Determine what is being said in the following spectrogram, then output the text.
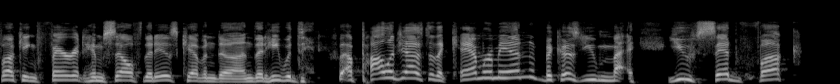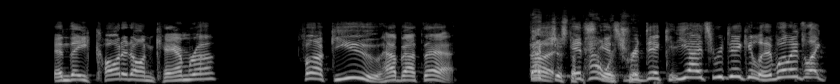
fucking ferret himself that is Kevin Dunn that he would apologize to the cameramen because you ma- you said fuck and they caught it on camera. Fuck you. How about that? That's Uh, just a it's, power it's trip. ridiculous. Yeah, it's ridiculous. Well, it's like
